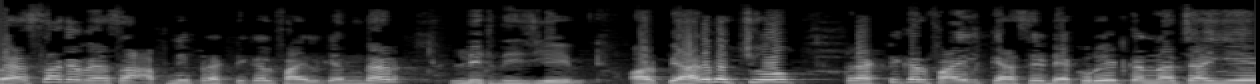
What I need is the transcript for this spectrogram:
वैसा का वैसा अपनी प्रैक्टिकल फ़ाइल के अंदर लिख दीजिए। और प्यारे बच्चों प्रैक्टिकल फ़ाइल कैसे डेकोरेट करना चाहिए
